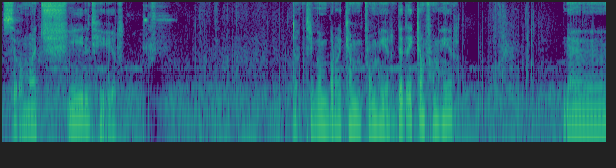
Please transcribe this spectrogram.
So much shield here. Don't remember I come from here. Did I come from here? No.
